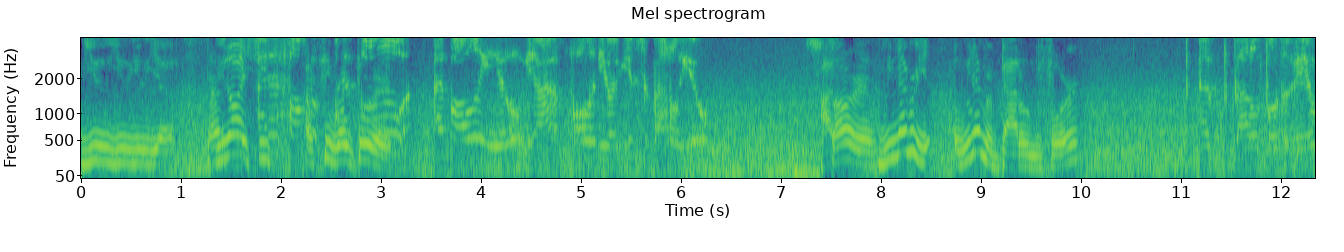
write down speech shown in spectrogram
you, you, you. Yeah. You know, I see. didn't follow- I see right through it. follow, I follow you. Yeah, I followed you. I used to battle you. Sorry. We never, we never battled before. I've battled both of you,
